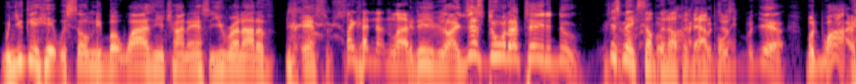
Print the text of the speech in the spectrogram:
When you get hit with so many but whys and you're trying to answer, you run out of answers. I got nothing left. and then you be like, just do what I tell you to do. Just make something up at that But point. just- but yeah, but why?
